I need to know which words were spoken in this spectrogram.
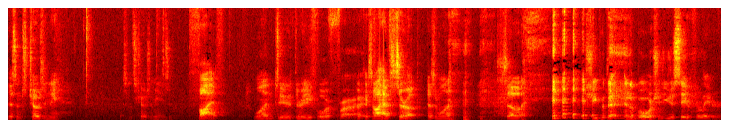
this one's chosen me. This one's chosen me. Is five? One, two, three, four. Five. Okay, so I have syrup as one. so Should you put that in the bowl, or should you just save it for later?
